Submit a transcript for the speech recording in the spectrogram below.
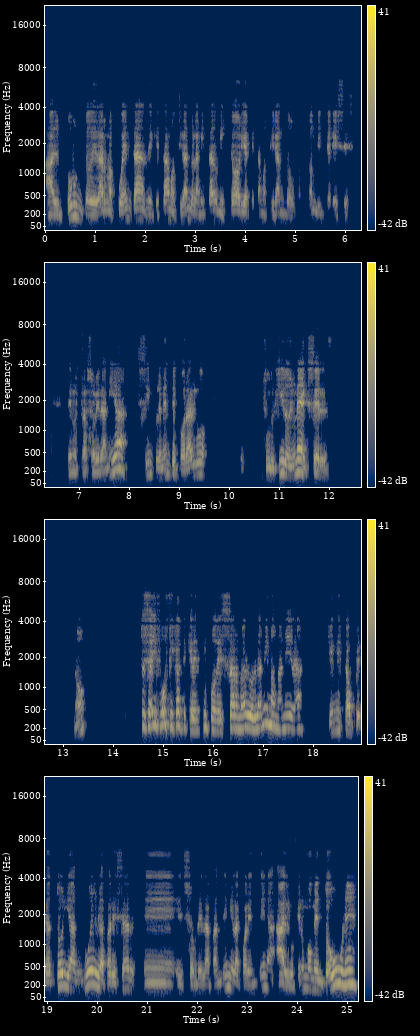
al punto de darnos cuenta de que estamos tirando la mitad de una historia, que estamos tirando un montón de intereses de nuestra soberanía, simplemente por algo surgido de un Excel, ¿no? Entonces ahí vos fíjate que el tipo desarma algo de la misma manera que en esta operatoria vuelve a aparecer eh, sobre la pandemia y la cuarentena algo que en un momento une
